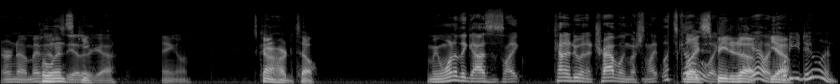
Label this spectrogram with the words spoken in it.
or no? Maybe that's the Polinsky. other guy. Hang on. It's kind of hard to tell. I mean, one of the guys is like kind of doing a traveling motion, like let's go, Like, speed it up, Yeah, like yeah. what are you doing?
